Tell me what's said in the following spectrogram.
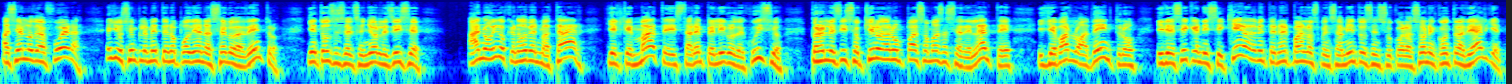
hacían lo de afuera. Ellos simplemente no podían hacerlo de adentro. Y entonces el Señor les dice, han oído que no deben matar, y el que mate estará en peligro de juicio. Pero él les dice, quiero dar un paso más hacia adelante y llevarlo adentro y decir que ni siquiera deben tener malos pensamientos en su corazón en contra de alguien.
